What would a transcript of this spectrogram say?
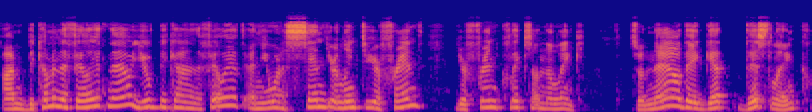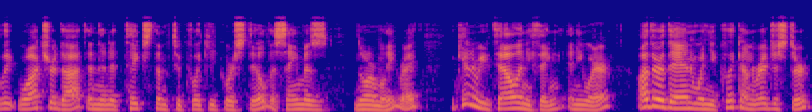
I'm becoming an affiliate now you've become an affiliate and you want to send your link to your friend your friend clicks on the link. So now they get this link click watcher dot and then it takes them to click ecourse still the same as normally right? You can't really tell anything anywhere other than when you click on register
